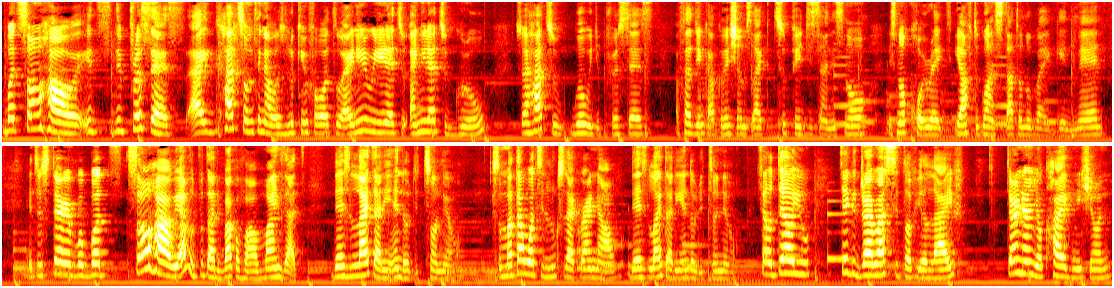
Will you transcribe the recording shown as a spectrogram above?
But somehow it's the process. I had something I was looking forward to. I really needed to. I needed to grow, so I had to go with the process. After doing calculations like two pages and it's not it's not correct, you have to go and start all over again, man. It was terrible, but somehow we have to put at the back of our minds that there's light at the end of the tunnel so no matter what it looks like right now, there's light at the end of the tunnel. So I'll tell you, take the driver's seat of your life, turn on your car ignition,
